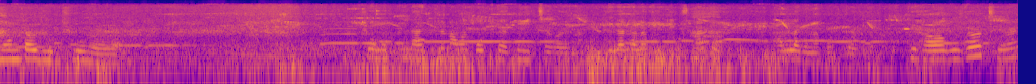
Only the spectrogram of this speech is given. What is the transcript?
মনটাও ঝুরঝুরে হয়ে গেল। চলো আমার করতে একদম ইচ্ছা করে না। ফিটিংস না তো ভালো লাগে না করতে কি হাওয়া বুঝতে পারছি ভাই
